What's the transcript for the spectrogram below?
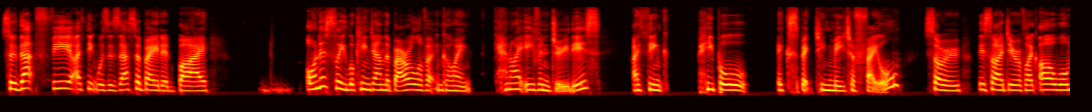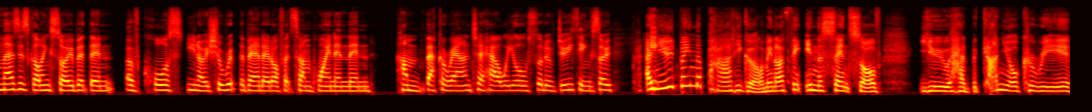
So that fear, I think, was exacerbated by honestly looking down the barrel of it and going, can I even do this? I think people expecting me to fail so this idea of like, oh well, Maz is going so, but then of course, you know, she'll rip the band-aid off at some point and then come back around to how we all sort of do things. So And it, you'd been the party girl. I mean, I think in the sense of you had begun your career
